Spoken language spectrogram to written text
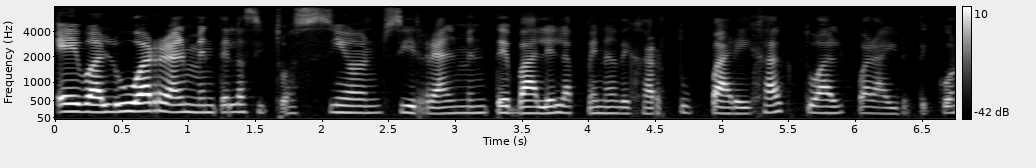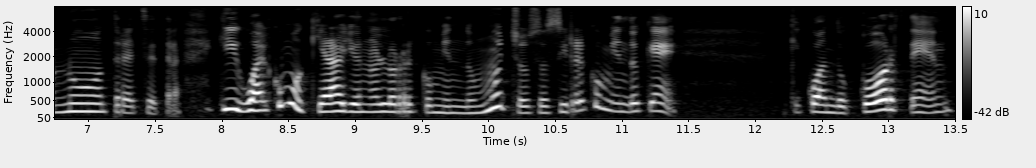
Evalúa realmente la situación, si realmente vale la pena dejar tu pareja actual para irte con otra, etc. Que igual como quiera yo no lo recomiendo mucho. O sea, sí recomiendo que, que cuando corten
